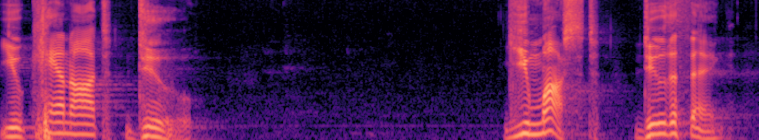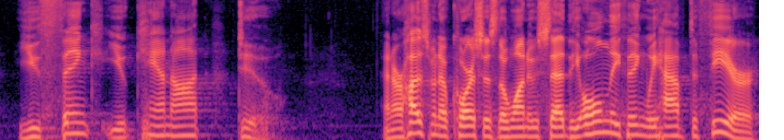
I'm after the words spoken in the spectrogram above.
you cannot do. You must do the thing you think you cannot do. And our husband, of course, is the one who said the only thing we have to fear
